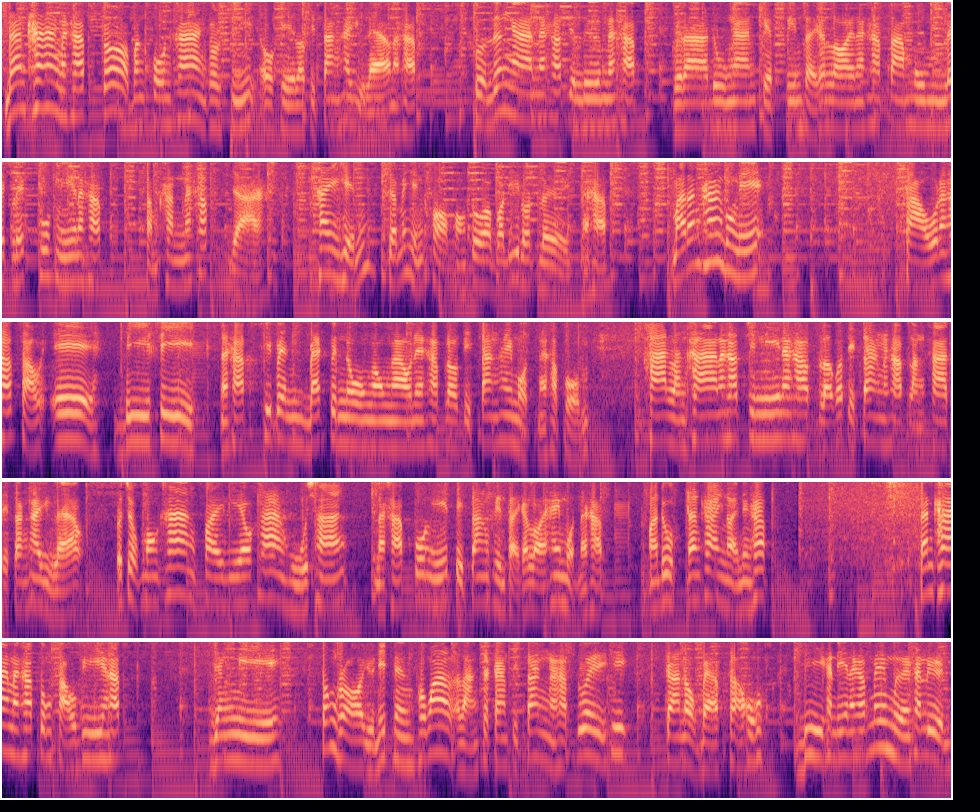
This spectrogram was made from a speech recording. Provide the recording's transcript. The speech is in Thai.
ด้านข้างนะครับ ก็บางโคลนข้างตัวนี้โอเค เราติดตั้งให้อยู่แล้วนะครับ ส่วนเรื่องงานนะครับ อย่าลืมนะครับ เวลาดูงานเก็บฟิล์มใส่กันรอยนะครับ ตามมุมเล็กๆ พวกนี้นะครับสำคัญนะครับ อย่าให้เห็นจะไม่เห็นขอบของตัวบอดี้รถเลยนะครับ มาด้านข้างตรงนี้ เสานะครับเสา A B C นะครับที่เป็นแบ็กเป็นโนเงาเงาๆนะครับเราติดตั้งให้หมดนะครับผมคานหลังคานะครับชิ้นนี้นะครับเราก็ติดตั้งนะครับหลังคาติดตั้งให้อยู่แล้ว กระจกมองข้างไฟเลี้ยวข้างหูช้างนะครับพวกนี้ติดตั้งฟิล์มใสกันรอยให้หมดนะครับ มาดูด้านข้างอีกหน่อยหนึ่งครับ ด้านข้างนะครับตรงเสา B ครับ ยังมีต้องรออยู่นิดนึง เพราะว่าหลังจากการติดตั้งนะครับ ด้วยที่การออกแบบเสา B คันนี้นะครับไม่เหมือนคันอื่น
